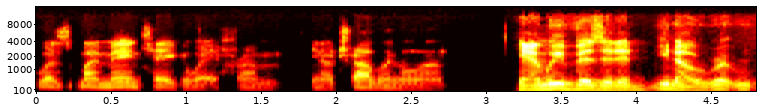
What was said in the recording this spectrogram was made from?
was my main takeaway from you know traveling alone. Yeah, and we visited, you know,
